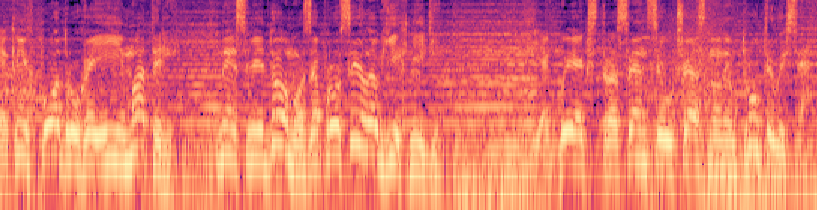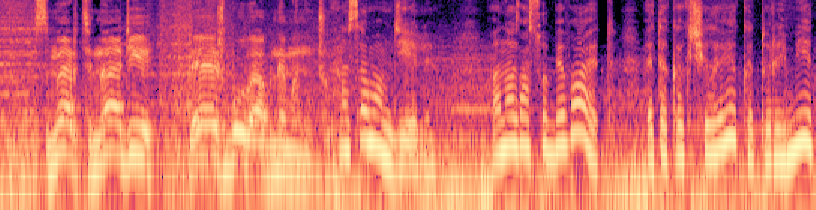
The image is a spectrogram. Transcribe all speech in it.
яких подруга її матері несвідомо запросила в їхній дім. Якби екстрасенси вчасно не втрутилися, смерть Наді теж була б неминучою. На самом деле, она вас убивает. Это как человек, который имеет,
